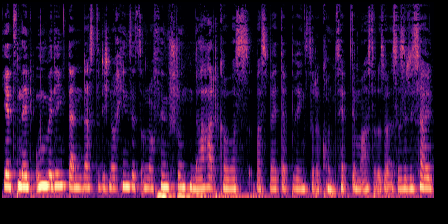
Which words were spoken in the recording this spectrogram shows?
jetzt nicht unbedingt dann, dass du dich noch hinsetzt und noch fünf Stunden da hardcore was, was weiterbringst oder Konzepte machst oder sowas. Also das ist halt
